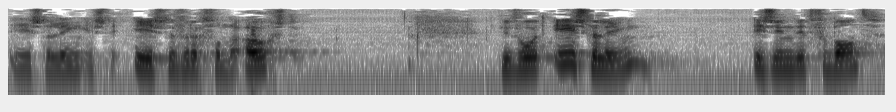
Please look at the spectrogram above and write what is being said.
Eersteling is de eerste vrucht van de oogst. Dit woord eersteling is in dit verband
